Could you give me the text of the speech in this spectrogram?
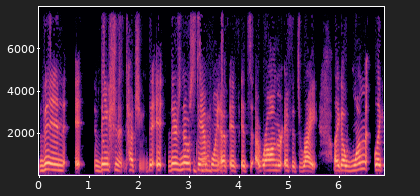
then it, they shouldn't touch you. It, it, there's no standpoint exactly. of if it's wrong or if it's right. Like a woman like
